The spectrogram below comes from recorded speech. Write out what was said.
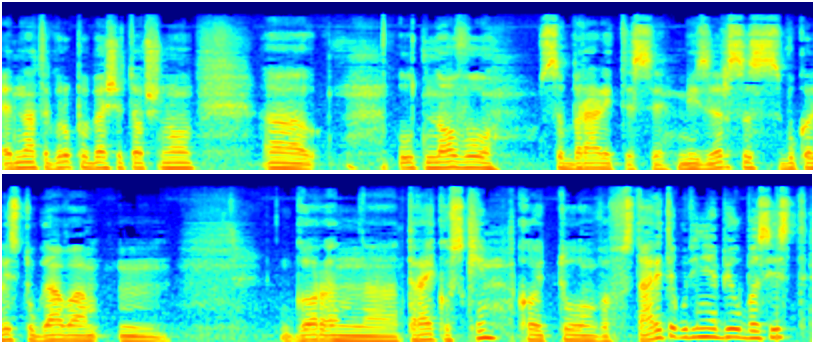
Едната група беше точно а, отново събралите се Мизър с вокалист тогава м- Горан Трайковски, който в старите години е бил басист,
